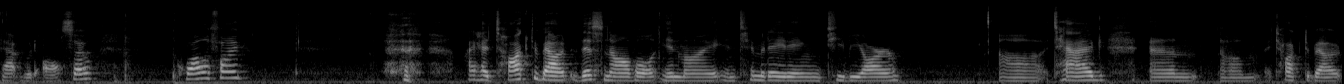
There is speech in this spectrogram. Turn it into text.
that would also qualify. I had talked about this novel in my intimidating TBR uh, tag, and um, I talked about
